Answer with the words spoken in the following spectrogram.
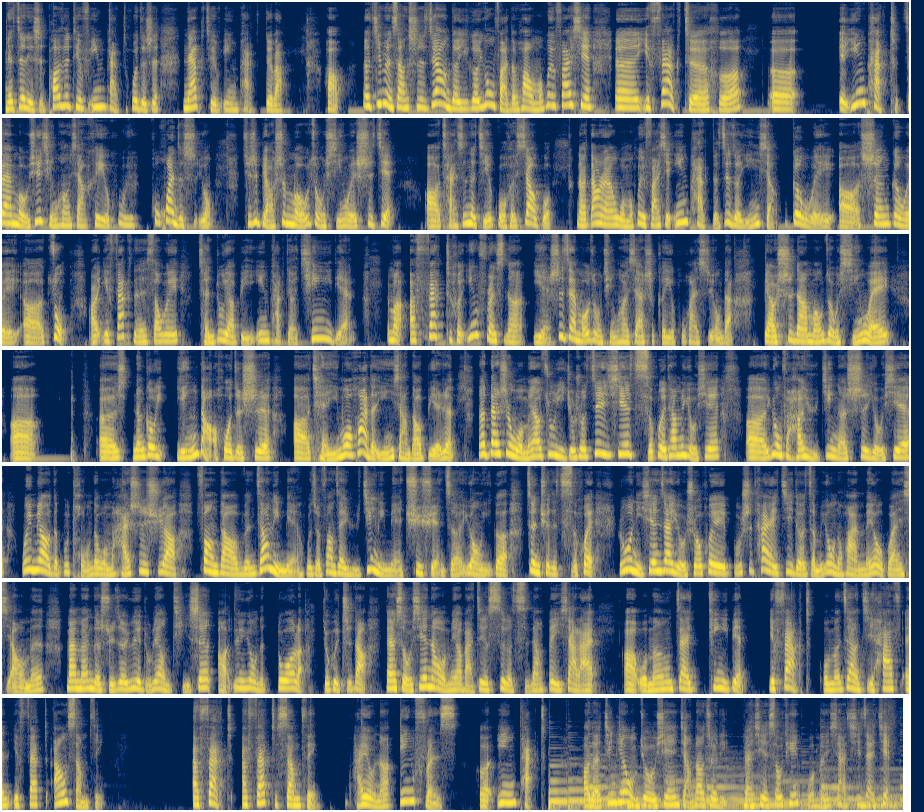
那这里是 positive impact 或者是 negative impact，对吧？ 好，那基本上是这样的一个用法的话，我们会发现，呃，effect 和呃，impact 在某些情况下可以互互换着使用，其实表示某种行为事件啊产生的结果和效果。那当然我们会发现 impact 这个影响更为呃深，更为呃重，而 effect 呢稍微程度要比 impact 要轻一点。那么 affect 和 influence 呢，也是在某种情况下是可以互换使用的，表示呢某种行为呃呃能够引导或者是呃潜移默化的影响到别人。那但是我们要注意，就是说这些词汇它们有些。呃，用法和语境呢是有些微妙的不同的，我们还是需要放到文章里面或者放在语境里面去选择用一个正确的词汇。如果你现在有时候会不是太记得怎么用的话，没有关系啊，我们慢慢的随着阅读量的提升啊，运用的多了就会知道。但首先呢，我们要把这四个词呢背下来啊，我们再听一遍，effect。我们这样记：have an effect on something，affect affect something，还有呢，influence 和 impact。好的，今天我们就先讲到这里，感谢收听，我们下期再见。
